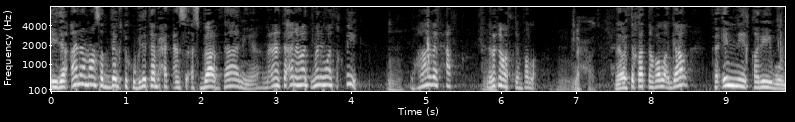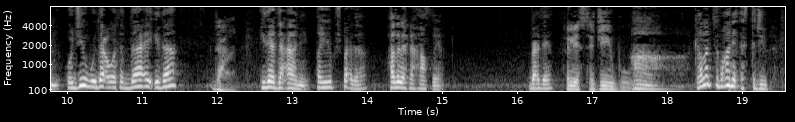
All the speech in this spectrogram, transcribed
إذا أنا ما صدقتك وبديت أبحث عن أسباب ثانية معناته أنا ما- ماني واثق فيك. وهذا الحق. إحنا ما إحنا واثقين في الله لا حول لو ثقتنا في الله قال فإني قريب أجيب دعوة الداعي إذا دعان إذا دعاني. طيب إيش بعدها؟ هذا اللي إحنا حافظينه. بعدين؟ فليستجيبوا آه. قال أنت تبغاني أستجيب لك.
